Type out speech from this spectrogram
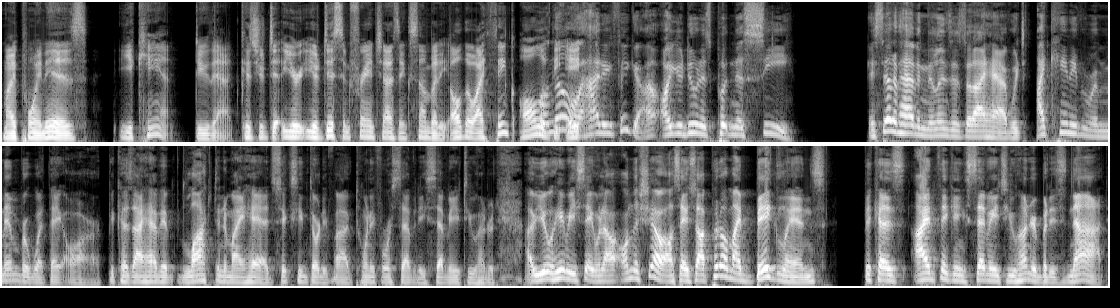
my point is, you can't do that because you're, you're you're disenfranchising somebody. Although I think all well, of the no. A- how do you figure? All you're doing is putting a C instead of having the lenses that I have, which I can't even remember what they are because I have it locked into my head 1635, 2470, 7200. Uh, you'll hear me say, when I, on the show, I'll say, so I put on my big lens because I'm thinking 7200, but it's not.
